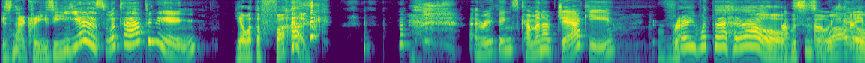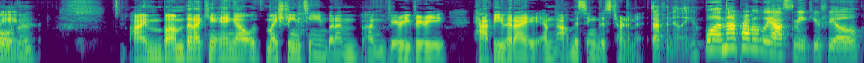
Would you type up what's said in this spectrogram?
Isn't that crazy? Yes, what's happening? Yeah, what the fuck? Everything's coming up, Jackie. Right? What the hell? That's this is so wild. exciting. I'm bummed that I can't hang out with my stream team, but I'm I'm very very happy that I am not missing this tournament. Definitely. Well, and that probably has to make you feel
